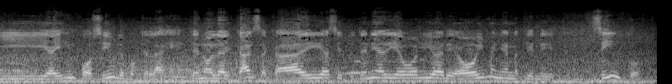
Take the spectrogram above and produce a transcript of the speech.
Y es imposible porque la gente no le alcanza. Cada día, si tú tenías 10 bolívares hoy, mañana tienes 5.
